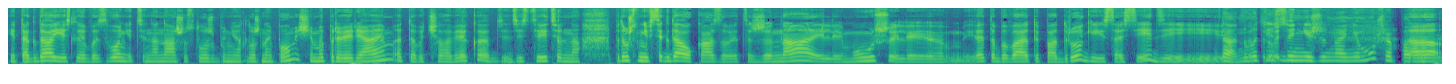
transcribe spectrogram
И тогда, если вы звоните на нашу службу неотложной помощи, мы проверяем этого человека действительно, потому что не всегда указывается жена или муж, или это бывают и подруги, и соседи, и да, ну вот если не жена, не муж, а а,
